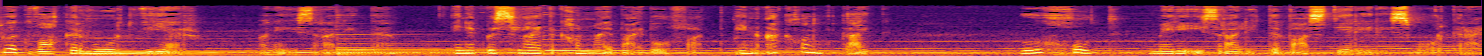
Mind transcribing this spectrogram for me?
toe ek wakker word weer aan die Israeliete en ek besluit ek gaan my Bybel vat en ek gaan kyk hoe God met die Israeliete was deur hierdie swaar kry.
